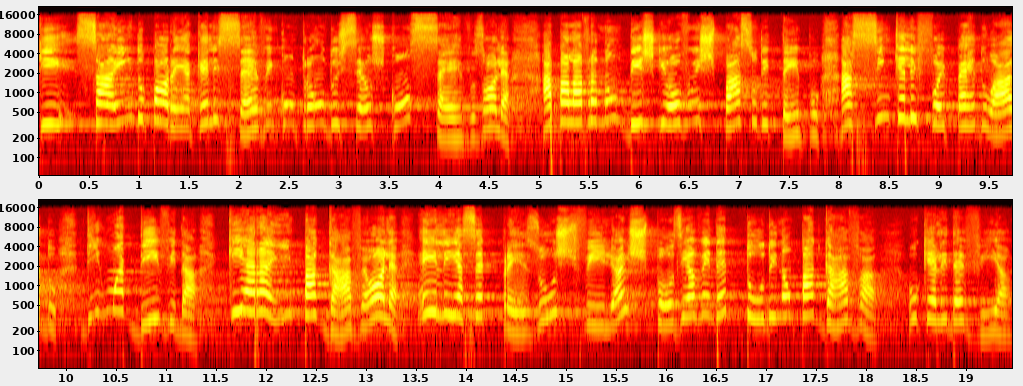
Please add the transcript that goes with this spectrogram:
que saindo, porém, aquele servo encontrou um dos seus conservos. Olha, a palavra não diz que houve um espaço de tempo assim que ele foi perdoado de uma dívida que era impagável. Olha, ele ia ser preso, os filhos, a esposa ia vender tudo e não pagava o que ele devia.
